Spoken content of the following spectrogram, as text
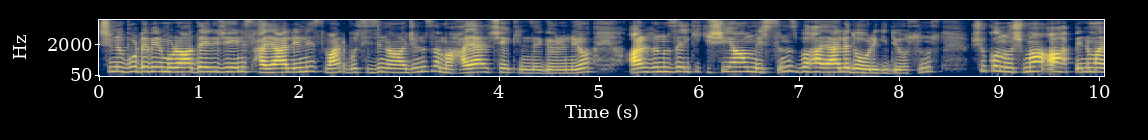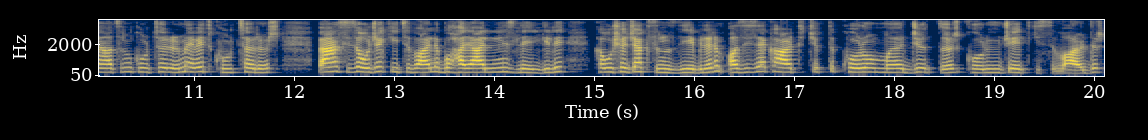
Şimdi burada bir murada ereceğiniz hayaliniz var. Bu sizin ağacınız ama hayal şeklinde görünüyor. Ardınıza iki kişiyi almışsınız. Bu hayale doğru gidiyorsunuz. Şu konuşma ah benim hayatımı kurtarır mı? Evet kurtarır. Ben size Ocak itibariyle bu hayalinizle ilgili kavuşacaksınız diyebilirim. Azize kartı çıktı. Korumacıdır. Koruyucu etkisi vardır.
